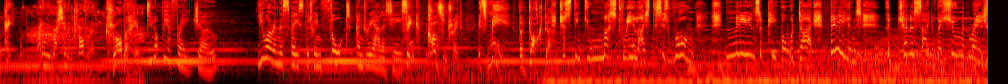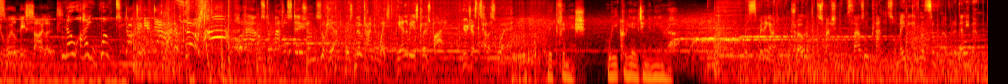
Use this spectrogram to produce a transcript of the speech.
Hey, why don't we rush in and clobber him? Clobber him. Do not be afraid, Jo. You are in the space between thought and reality. Think, concentrate. It's me, the doctor. Just think you must realize this is wrong. Millions of people would die. Billions. The genocide of the human race. You will be silent. No, I won't. Doctor, get down! Adam, no! All hands to battle stations. Look here, there's no time to waste. The enemy is close by. You just tell us where. Big Finish. Recreating an era. We're spinning out of control and could smash into a thousand planets or maybe even a supernova at any moment.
